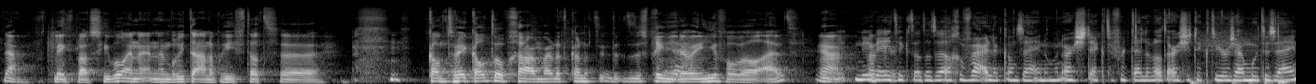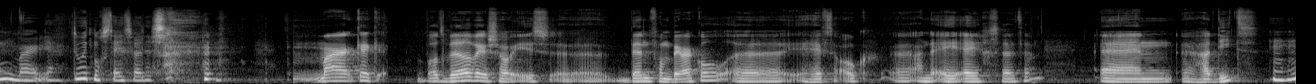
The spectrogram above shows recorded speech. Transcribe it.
ja, klinkt plausibel. En, en een brutale brief, dat uh, kan twee kanten op gaan, maar dat kan het, dan spring je er in ieder geval wel uit. Ja, nu, weet ik dat het wel gevaarlijk kan zijn om een architect te vertellen wat architectuur zou moeten zijn, maar ja, doe het nog steeds wel eens. maar kijk, wat wel weer zo is, uh, Ben van Berkel uh, heeft ook aan de EE gezeten. En uh, Mhm.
